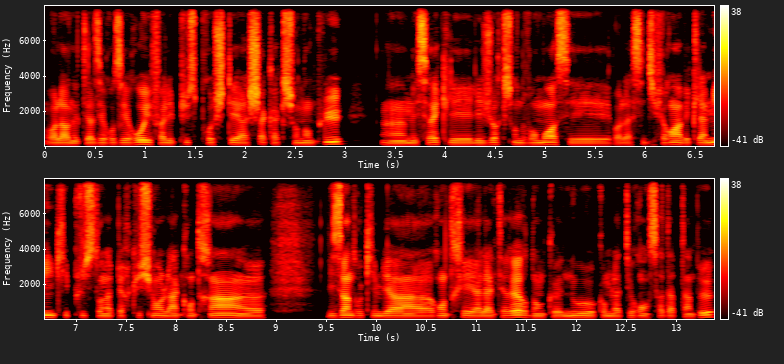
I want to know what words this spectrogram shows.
voilà, on était à 0-0. Il fallait plus se projeter à chaque action non plus. mais c'est vrai que les, joueurs qui sont devant moi, c'est voilà, différent avec la mine qui est plus dans la percussion, l'un contre un. Lisandro qui aime bien rentrer à l'intérieur. Donc, nous, comme latéraux, on s'adapte un peu.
